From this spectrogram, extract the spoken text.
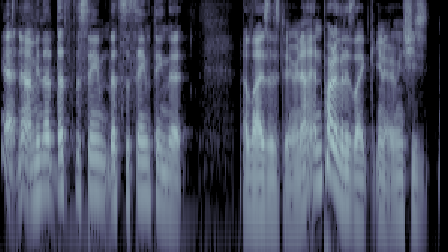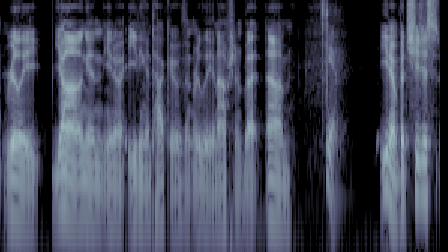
Yeah, no, I mean that that's the same that's the same thing that Eliza's doing. And- And part of it is like, you know, I mean she's really young and, you know, eating a taco isn't really an option, but um Yeah. you know, but she just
